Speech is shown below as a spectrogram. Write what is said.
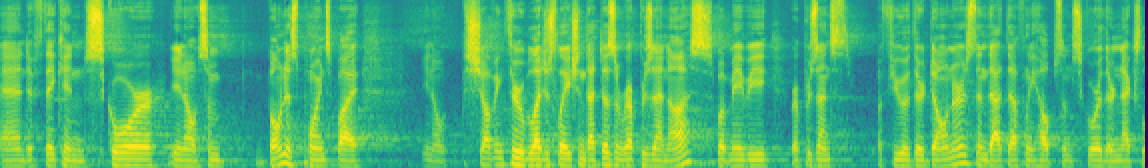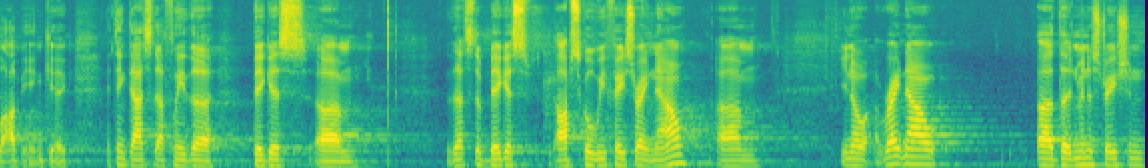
and if they can score, you know, some bonus points by, you know, shoving through legislation that doesn't represent us, but maybe represents a few of their donors, then that definitely helps them score their next lobbying gig. I think that's definitely the biggest um, that's the biggest obstacle we face right now. Um, you know, right now, uh, the administration,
